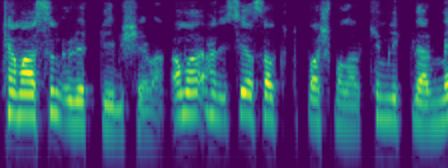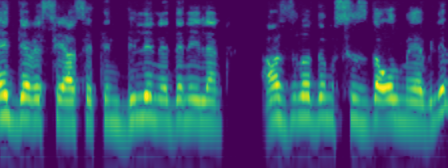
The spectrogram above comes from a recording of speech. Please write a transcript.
temasın ürettiği bir şey var. Ama hani siyasal kutuplaşmalar, kimlikler, medya ve siyasetin dili nedeniyle arzuladığımız hızda olmayabilir.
